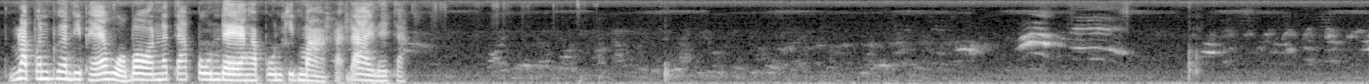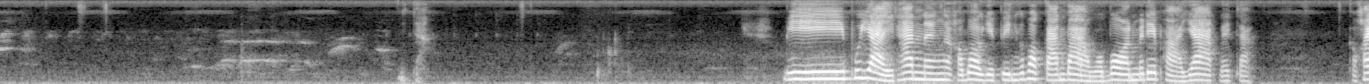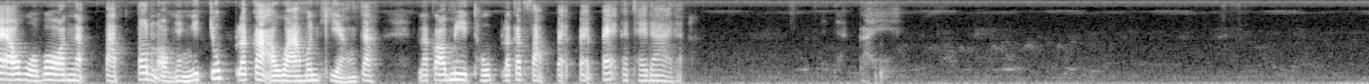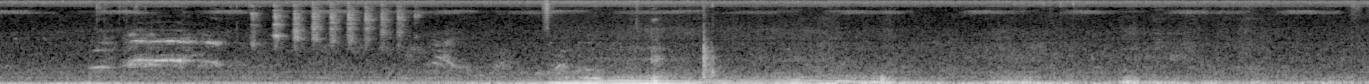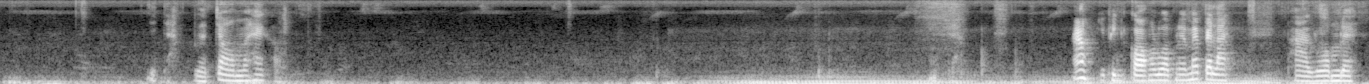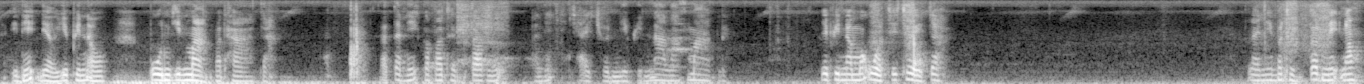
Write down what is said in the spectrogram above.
สำหรับเพื่อนๆที่แพ้หัวบอลนะจ๊ะ ปูนแดงอะปูนกินหมากอะได้เลยจ้ะ มีผู้ใหญ่ท่านหนึ่งอะเขาบอกยายปินเขาบอกการบ่าหัวบอลไม่ได้ผ่ายากเลยจ้ะเขาแค่เอาหัวบอลน่ะตัดต้นออกอย่างนี้จุ๊บแล้วก็เอาวางบนเขียงจ้ะแล้วก็เอามีดทุบแล้วก็สับแปะแปะแปะก็ใช้ได้แล้ว เหลือจอมไว้ให้เขาอ้าวยายพินกองรวมเลยไม่เป็นไรผ่ารวมเลยอีนี้เดี๋ยวยายพินเอาปูนกินหมากมาทาจ้ะแล้วตอนนี้ก็มาถึงตอนนี้ อันนี้ชายชนยายพินน่ารักมากเลยยายพินนำมาอวดเฉยๆจ้ะแล้วนี่มาถึงต้นนี้เนาะ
